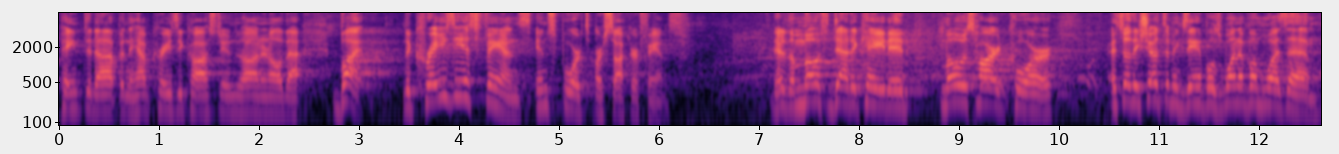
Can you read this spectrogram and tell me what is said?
painted up and they have crazy costumes on and all that. But the craziest fans in sports are soccer fans. They're the most dedicated, most hardcore. And so they showed some examples. One of them was a,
